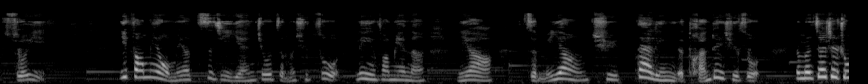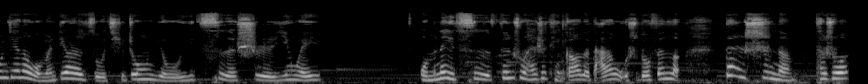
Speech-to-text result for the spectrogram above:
所以，一方面我们要自己研究怎么去做，另一方面呢，你要怎么样去带领你的团队去做。那么在这中间呢，我们第二组其中有一次是因为我们那一次分数还是挺高的，达到五十多分了。但是呢，他说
